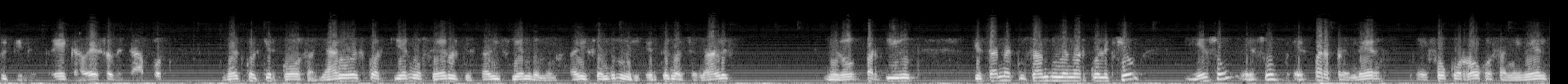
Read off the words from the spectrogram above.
y que le entregue cabezas de capos, no es cualquier cosa, ya no es cualquier vocero el que está diciendo, lo está diciendo los dirigentes nacionales de dos partidos que están acusando una narcoelección y eso, eso es para prender eh, focos rojos a nivel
